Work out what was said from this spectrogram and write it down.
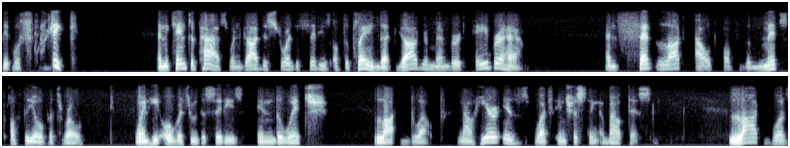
It was thick. And it came to pass when God destroyed the cities of the plain that God remembered Abraham and sent Lot out of the midst of the overthrow when he overthrew the cities in the which Lot dwelt. Now, here is what's interesting about this. Lot was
